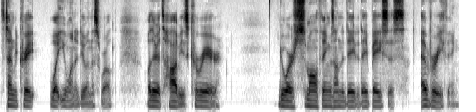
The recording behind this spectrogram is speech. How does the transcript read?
It's time to create what you want to do in this world, whether it's hobbies, career, your small things on a day to day basis, everything.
